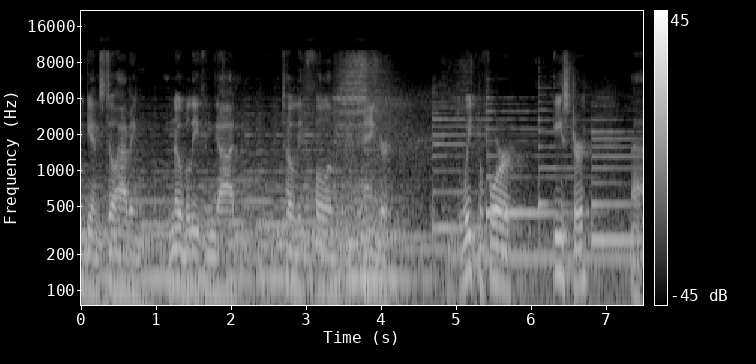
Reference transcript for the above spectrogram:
Again, still having no belief in God, totally full of anger. The week before Easter, uh,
